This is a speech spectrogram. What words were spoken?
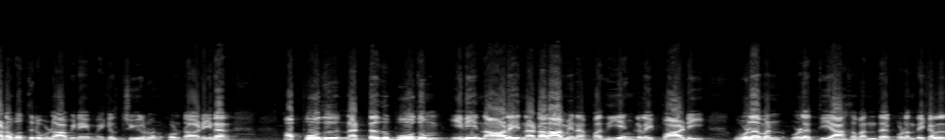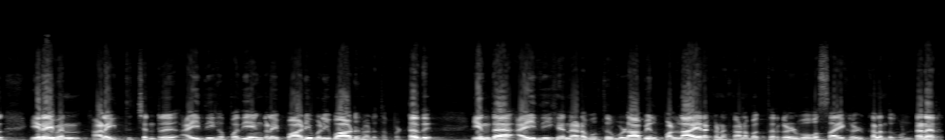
நடவு திருவிழாவினை மகிழ்ச்சியுடன் கொண்டாடினர். அப்போது நட்டது போதும். இனி நாளை நடலாம் என பதியங்களை பாடி உழவன் உளத்தியாக வந்த குழந்தைகள் இறைவன் அழைத்து சென்று ஐதீக பதியங்களை பாடி வழிபாடு நடத்தப்பட்டது. இந்த ஐதீக நடவு திருவிழாவில் பல்லாயிரக்கணக்கான பக்தர்கள் விவசாயிகள் கலந்து கொண்டனர்.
